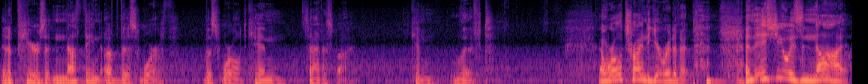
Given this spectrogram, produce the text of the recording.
it appears that nothing of this worth, this world can satisfy, can lift. And we're all trying to get rid of it. and the issue is not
